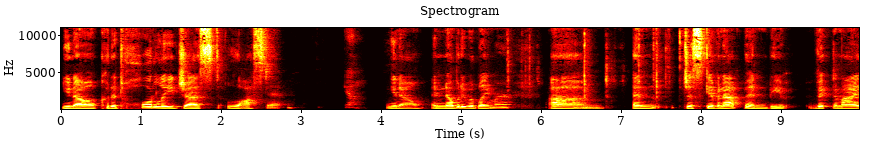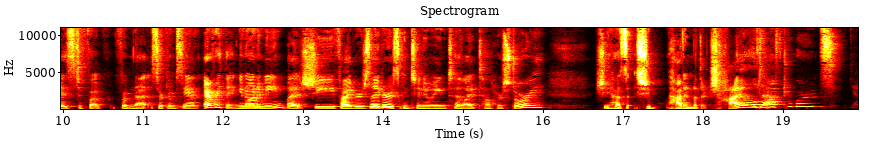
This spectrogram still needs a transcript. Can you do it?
you know could have totally just lost it. Yeah. you know? And nobody would blame her. Um and just given up and be victimized f- from that circumstance everything you know what i mean but she 5 years later is continuing to like tell her story she has she had another child afterwards Yeah.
